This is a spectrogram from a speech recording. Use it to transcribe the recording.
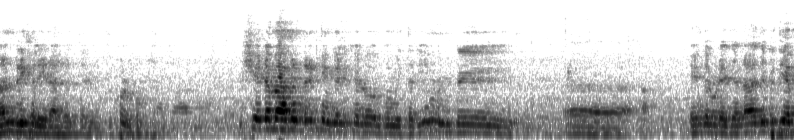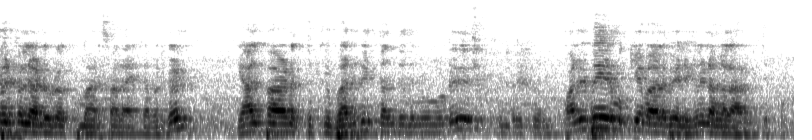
நன்றிகளை நாங்கள் தெரிவித்துக் கொள்கின்றோம். விசேடமாக இன்றைக்கு எங்களுக்கு எல்லோருக்குமே தெரியும். இன்று எங்களுடைய ஜனாதிபதி அவர்கள் அனுரகுமார் சாநாயக் அவர்கள் யாழ்ப்பாணத்துக்கு வருகை தந்ததனோடு இன்றைக்கு பல்வேறு முக்கியமான வேலைகளை நாங்கள் ஆரம்பித்திருக்கோம்.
